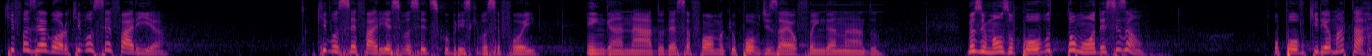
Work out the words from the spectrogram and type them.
O que fazer agora? O que você faria? O que você faria se você descobrisse que você foi enganado dessa forma que o povo de Israel foi enganado? Meus irmãos, o povo tomou uma decisão. O povo queria matar.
